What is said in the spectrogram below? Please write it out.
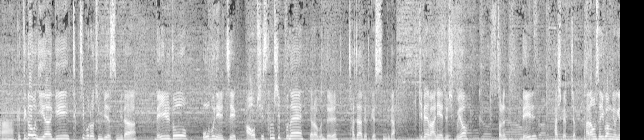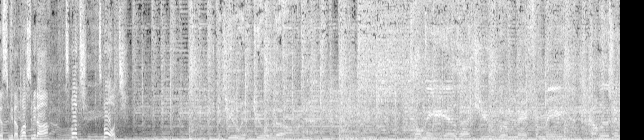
아, 그 뜨거운 이야기 특집으로 준비했습니다. 내일도 5분 일찍 9시 30분에 여러분들 찾아뵙겠습니다. 기대 많이 해주시고요. 저는 내일 다시 뵙죠. 아나운서 이광용이었습니다. 고맙습니다. 스포츠 스포츠! in. I'm losing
